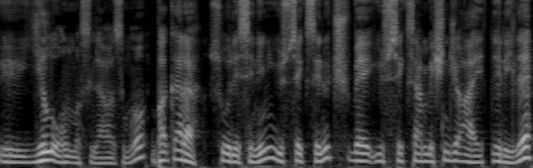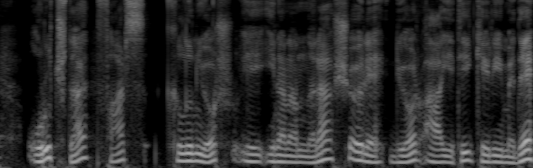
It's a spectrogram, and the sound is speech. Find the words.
e, yıl olması lazım o. Bakara suresinin 183 ve 185. ayetleriyle oruç da farz kılınıyor e, inananlara. Şöyle diyor ayeti kerimede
